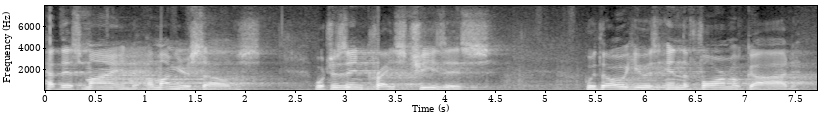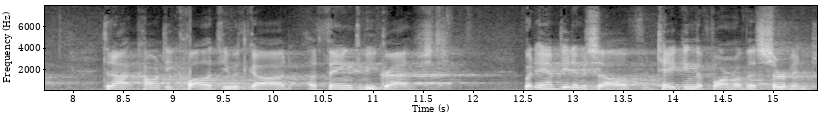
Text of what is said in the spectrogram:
Have this mind among yourselves, which is in Christ Jesus, who, though he was in the form of God, did not count equality with God a thing to be grasped, but emptied himself, taking the form of a servant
